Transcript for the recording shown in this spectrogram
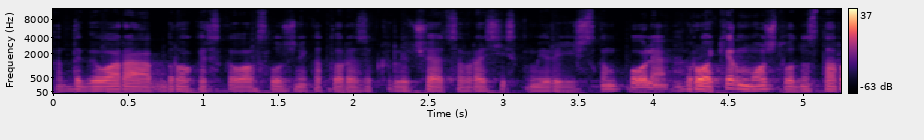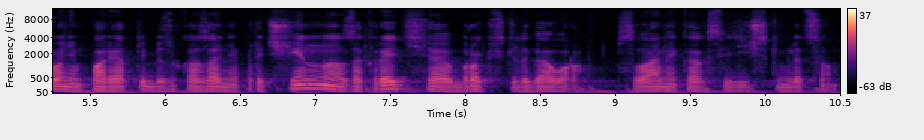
договора брокерского обслуживания, которые заключаются в российском юридическом поле, брокер может в одностороннем порядке без указания причин закрыть брокерский договор с вами как с физическим лицом.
